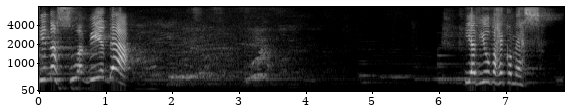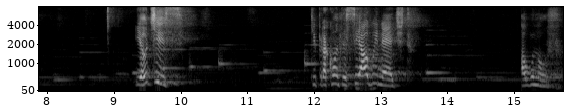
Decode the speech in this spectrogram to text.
e na sua vida. E a viúva recomeça. E eu disse que para acontecer algo inédito, algo novo,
